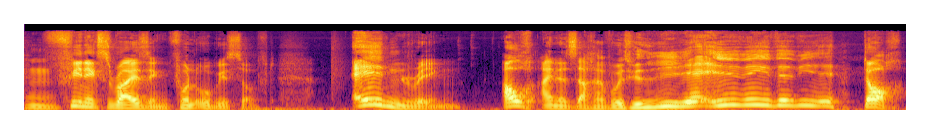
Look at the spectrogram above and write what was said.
mhm. Phoenix Rising von Ubisoft, Elden Ring, auch eine Sache, wo es doch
